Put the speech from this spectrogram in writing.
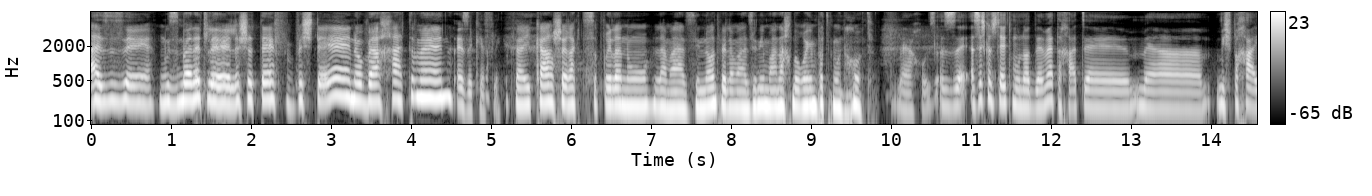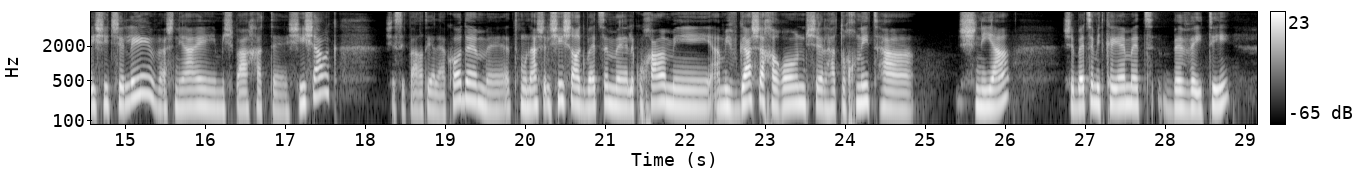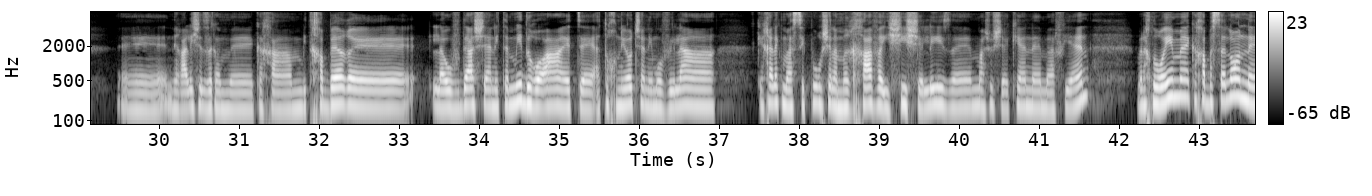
אז uh, מוזמנת לשתף בשתיהן או באחת מהן. איזה כיף לי. והעיקר שרק תספרי לנו למאזינות ולמאזינים מה אנחנו רואים בתמונות. מאה אחוז. אז, אז יש כאן שתי תמונות באמת, אחת uh, מהמשפחה האישית שלי, והשנייה היא משפחת uh, שישארק, שסיפרתי עליה קודם. התמונה של שישארק בעצם לקוחה מהמפגש האחרון של התוכנית השנייה, שבעצם מתקיימת בביתי. אה, נראה לי שזה גם אה, ככה מתחבר אה, לעובדה שאני תמיד רואה את התוכניות שאני מובילה כחלק מהסיפור של המרחב האישי שלי, זה משהו שכן מאפיין. ואנחנו רואים ככה בסלון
